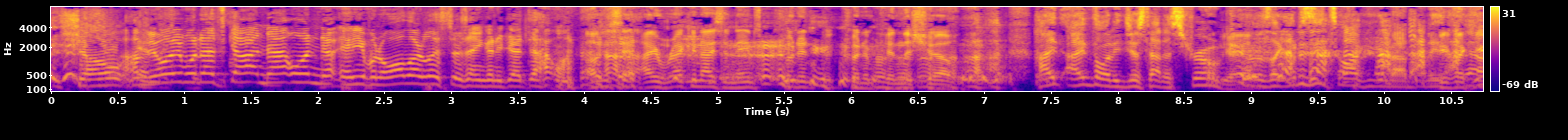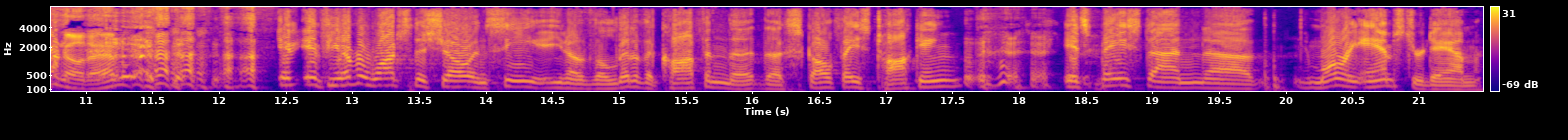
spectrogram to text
the show. I'm and- the only one that's gotten that one, and even all our listeners ain't going to get that one. I was just saying, I recognize the names, couldn't couldn't pin the show. I, I thought he just had a stroke. I was like, what is he talking about? He's like, you know them. if, if you ever watch the show and see, you know, the lid of the coffin, the, the skull face talking, it's based on uh, Morey Amsterdam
